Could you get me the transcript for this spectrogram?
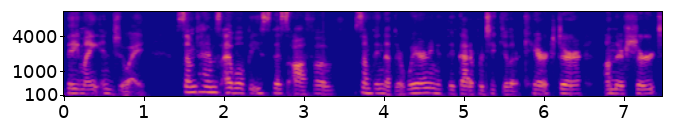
they might enjoy. Sometimes I will base this off of something that they're wearing, if they've got a particular character on their shirt,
